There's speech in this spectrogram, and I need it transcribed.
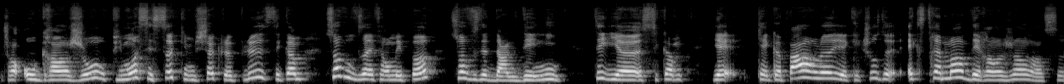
genre, au grand jour. Puis moi, c'est ça qui me choque le plus. C'est comme, soit vous vous informez pas, soit vous êtes dans le déni. Tu sais, c'est comme, il y a quelque part, là, il y a quelque chose d'extrêmement dérangeant dans ça.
